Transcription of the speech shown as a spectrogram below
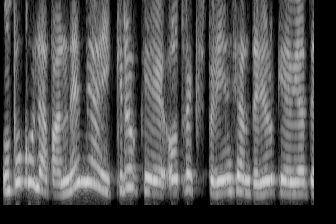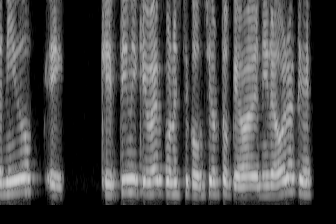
un poco la pandemia y creo que otra experiencia anterior que había tenido, eh, que tiene que ver con este concierto que va a venir ahora, que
